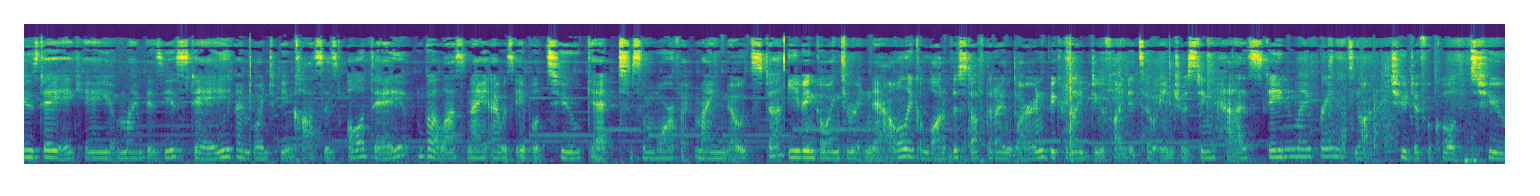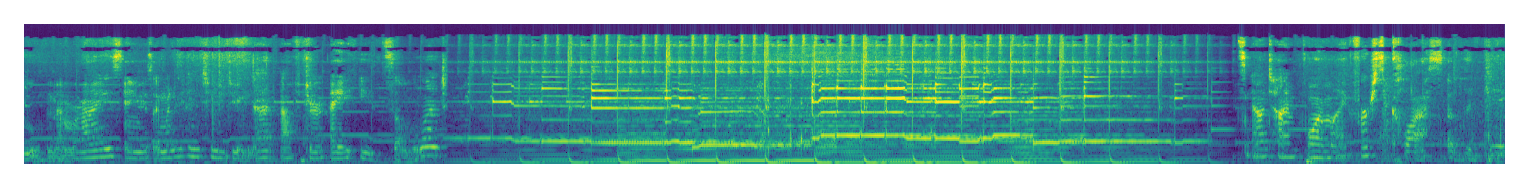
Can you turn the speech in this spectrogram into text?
Tuesday, aka my busiest day. I'm going to be in classes all day, but last night I was able to get some more of my notes done. Even going through it now, like a lot of the stuff that I learned because I do find it so interesting has stayed in my brain. It's not too difficult to memorize. Anyways, I'm gonna continue doing that after I eat some lunch. Now time for my first class of the day,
